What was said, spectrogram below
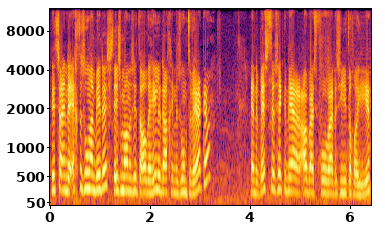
Dit zijn de echte zonaanbidders. Deze mannen zitten al de hele dag in de zon te werken. En de beste secundaire arbeidsvoorwaarden zie je toch al hier.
